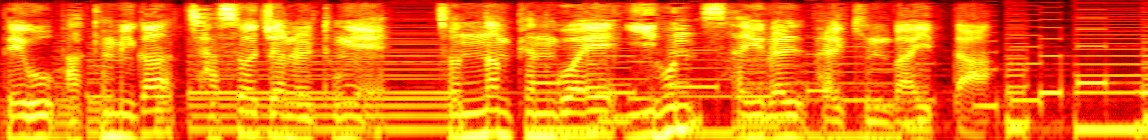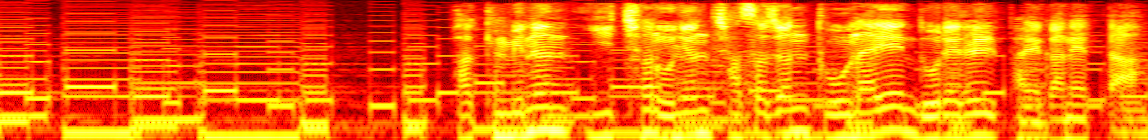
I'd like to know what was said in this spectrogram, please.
배우 박현미가 자서전을 통해 전 남편과의 이혼 사유를 밝힌 바 있다. 박현미는 2005년 자서전 도나의 노래를 발간했다.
